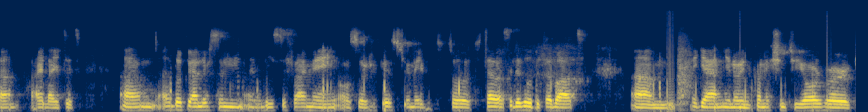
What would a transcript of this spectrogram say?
um, highlighted. Um, uh, Dr. Anderson, Elise if I may also request you maybe to, to tell us a little bit about, um, again, you know, in connection to your work,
